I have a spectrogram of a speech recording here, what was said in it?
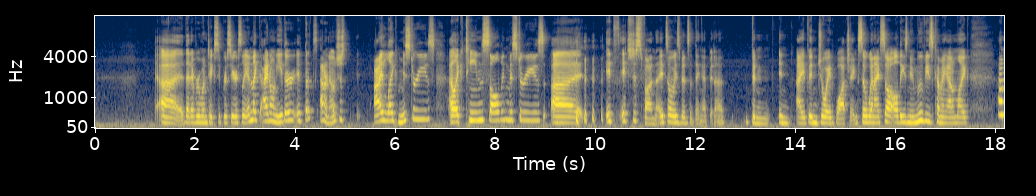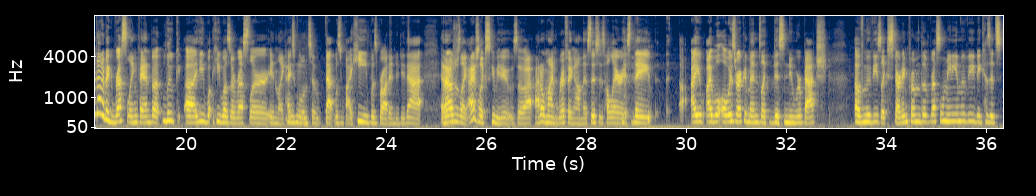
uh that everyone takes super seriously, and like I don't either. It, but it's I don't know. It's just I like mysteries. I like teens solving mysteries. Uh, it's it's just fun. It's always been something I've been a been in I've enjoyed watching. So when I saw all these new movies coming out, I'm like, I'm not a big wrestling fan, but Luke, uh, he he was a wrestler in like high school, mm-hmm. and so that was why he was brought in to do that. And right. I was just like, I just like Scooby Doo, so I, I don't mind riffing on this. This is hilarious. They, I I will always recommend like this newer batch of movies, like starting from the WrestleMania movie, because it's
